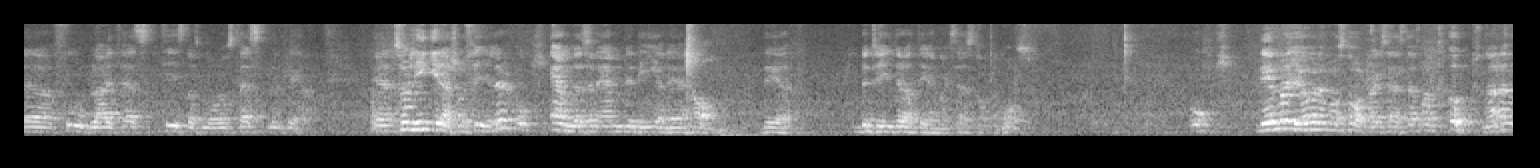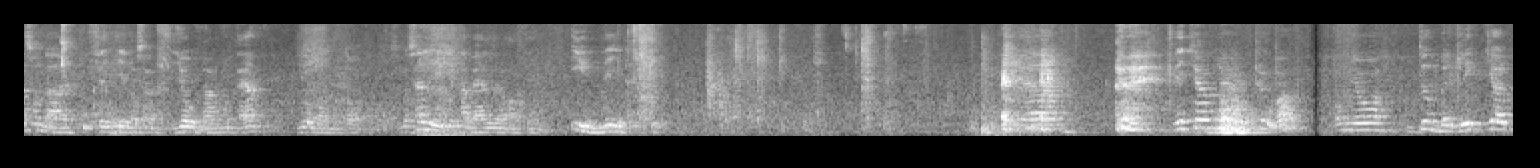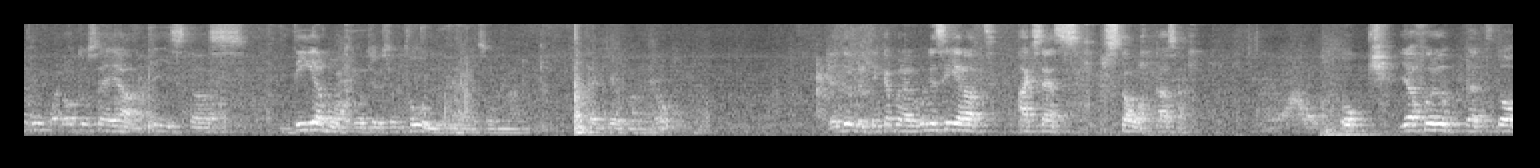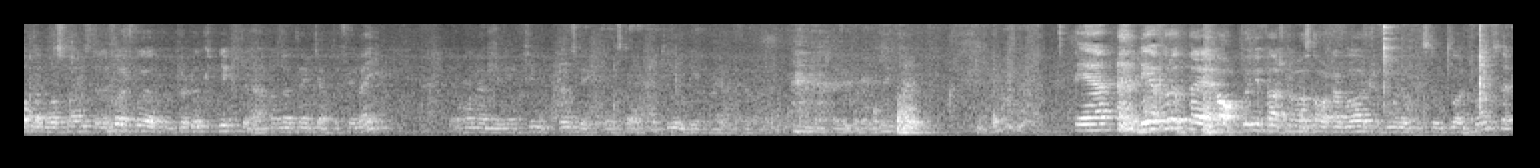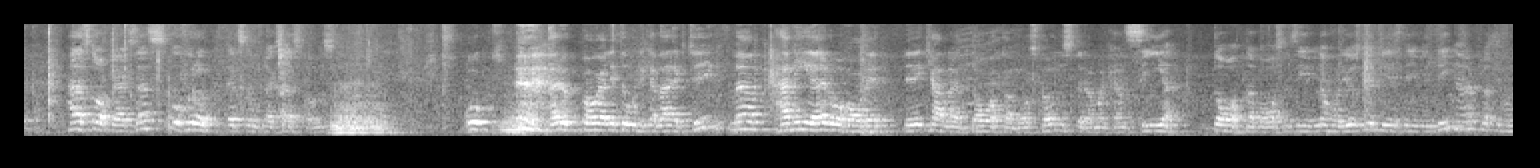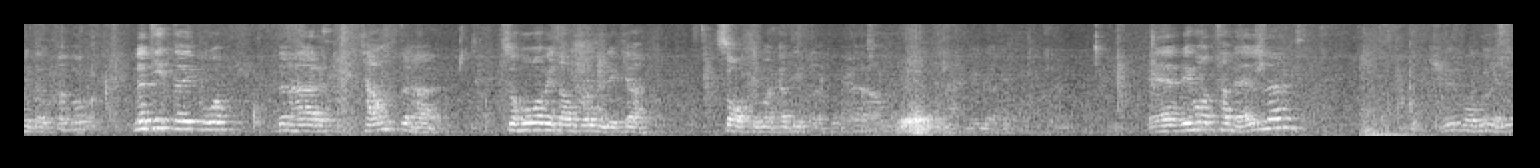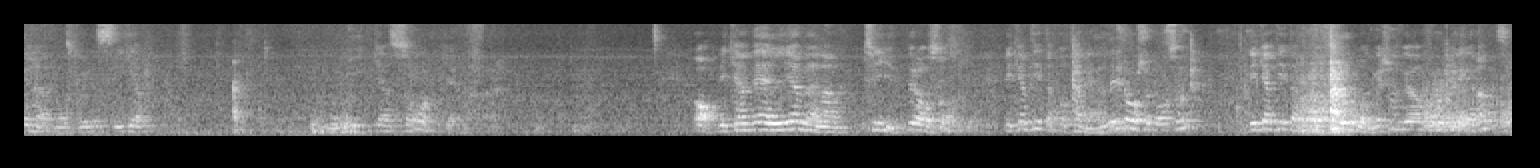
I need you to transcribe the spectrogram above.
eh, Fulbright-test, Tisdagsmorgonstest med flera. Eh, som ligger där som filer och ändelsen MDB det, ja, det betyder att det är en Access-databas. Och det man gör när man startar Access är att man öppnar en sån där fil och sen jobbar mot den, jobbar mot databasen. Och sen ligger tabeller och allting inne i den. Eh, vi kan prova. Om jag dubbelklickar på, låt oss säga, tisdags demo 2012 eh, som jag tänkte jobba med idag. Jag dubbelklickar på den och ni ser att Access startas här. Och jag får upp ett databasfönster, eller först får jag upp en produktnyckel här, men den tänker jag inte fylla i. Jag har nämligen 14 stycken starter till innan jag behöver det jag får upp här är ja, ungefär som när man startar Word så får man upp ett stort Word-fönster. Här startar jag Access och får upp ett stort Access-fönster. Och här uppe har jag lite olika verktyg, men här nere då har vi det vi kallar ett databasfönster där man kan se databasens innehåll. Just nu finns det ingenting här för att vi har inte öppnat något. Men tittar vi på den här kanten här så har vi ett antal olika saker man kan titta på. Eh, vi har tabeller. Nu var meningen här att man skulle se olika saker. Ja, vi kan välja mellan typer av saker. Vi kan titta på tabeller i databasen. Vi kan titta på frågor som vi har formulerat.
